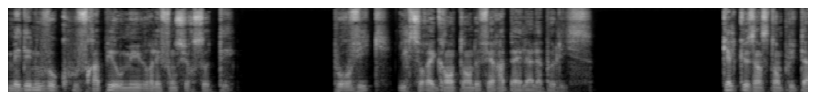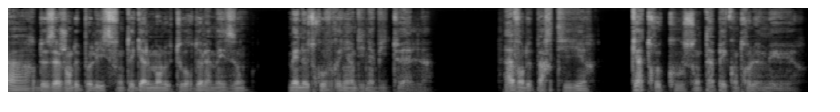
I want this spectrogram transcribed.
mais des nouveaux coups frappés au mur les font sursauter. Pour Vic, il serait grand temps de faire appel à la police. Quelques instants plus tard, deux agents de police font également le tour de la maison, mais ne trouvent rien d'inhabituel. Avant de partir, quatre coups sont tapés contre le mur.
